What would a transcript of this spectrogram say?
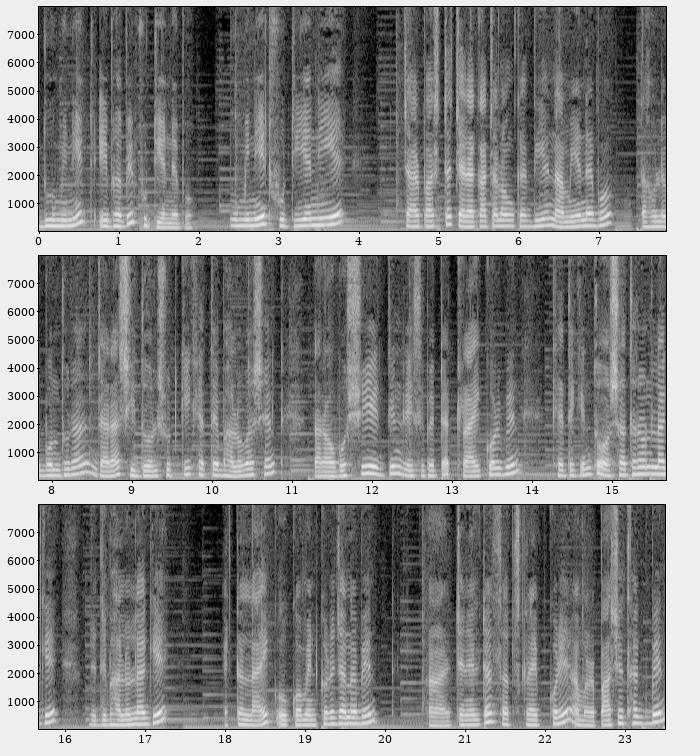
দু মিনিট এইভাবে ফুটিয়ে নেব। দু মিনিট ফুটিয়ে নিয়ে চার পাঁচটা চেরা কাঁচা লঙ্কা দিয়ে নামিয়ে নেব। তাহলে বন্ধুরা, যারা শীতল শুটকি খেতে ভালোবাসেন, তারা অবশ্যই একদিন রেসিপিটা ট্রাই করবেন। খেতে কিন্তু অসাধারণ লাগে। যদি ভালো লাগে, একটা লাইক ও কমেন্ট করে জানাবেন। আর চ্যানেলটা সাবস্ক্রাইব করে আমার পাশে থাকবেন।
